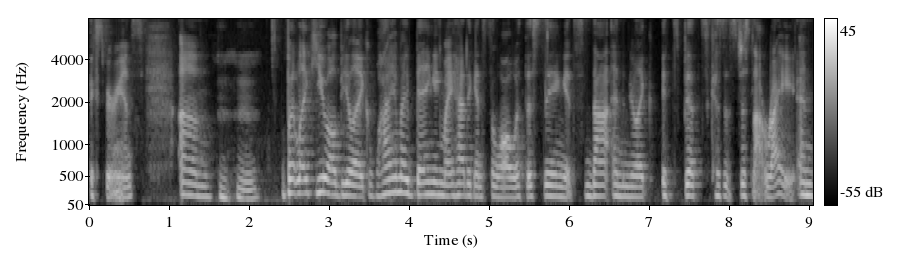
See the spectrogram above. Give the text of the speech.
experience. Um mm -hmm. but like you i'll be like why am i banging my head against the wall with this thing? It's not and then you're like it's bits because it's just not right. And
